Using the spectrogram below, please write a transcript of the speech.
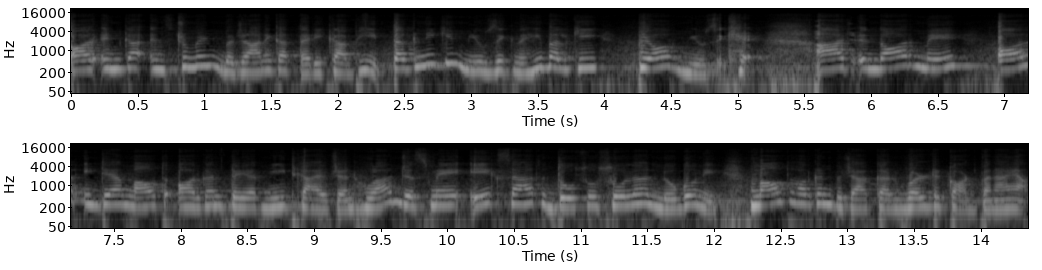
और इनका इंस्ट्रूमेंट बजाने का तरीका भी तकनीकी म्यूज़िक नहीं, बल्कि प्योर म्यूज़िक है। आज इंदौर में all India mouth organ player meet का आयोजन हुआ, जिसमें एक साथ 216 लोगों ने माउथ ऑर्गन बजाकर वर्ल्ड रिकॉर्ड बनाया।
